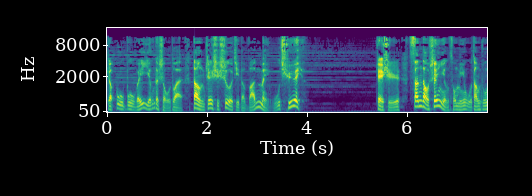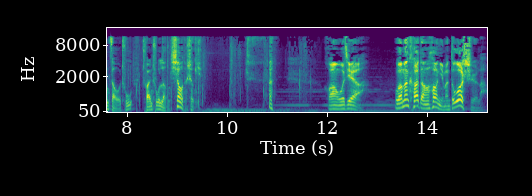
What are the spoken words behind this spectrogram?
这步步为营的手段，当真是设计的完美无缺呀！这时，三道身影从迷雾当中走出，传出冷笑的声音：“哼，荒无界啊，我们可等候你们多时了，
